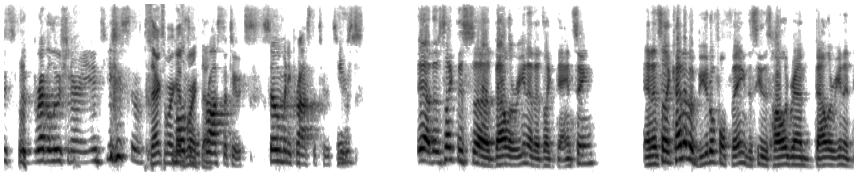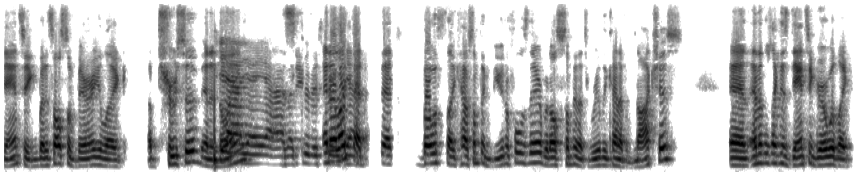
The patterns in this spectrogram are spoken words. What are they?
it's the revolutionary use of Sex work multiple work prostitutes. So many prostitutes used. Yeah, there's like this uh, ballerina that's like dancing, and it's like kind of a beautiful thing to see this hologram ballerina dancing, but it's also very like obtrusive and annoying. Yeah, yeah, yeah. Like see. through this. And I like yeah. that that both like how something beautiful is there, but also something that's really kind of obnoxious. And and then there's like this dancing girl with like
